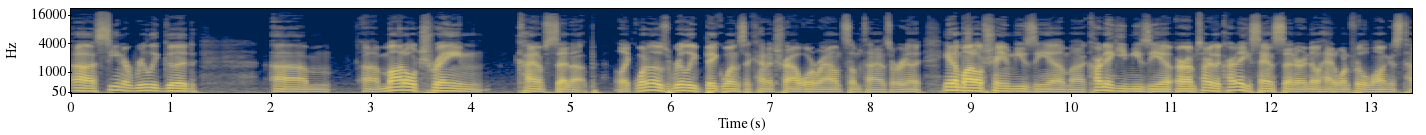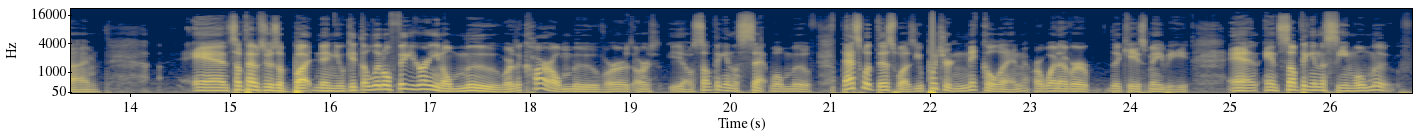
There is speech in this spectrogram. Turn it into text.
uh, seen a really good um, uh, model train kind of setup, like one of those really big ones that kind of travel around sometimes, or in a in a model train museum, uh, Carnegie Museum, or I'm sorry, the Carnegie Science Center. I know had one for the longest time and sometimes there's a button and you'll get the little figurine will move or the car will move or, or you know something in the set will move that's what this was you put your nickel in or whatever the case may be and and something in the scene will move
